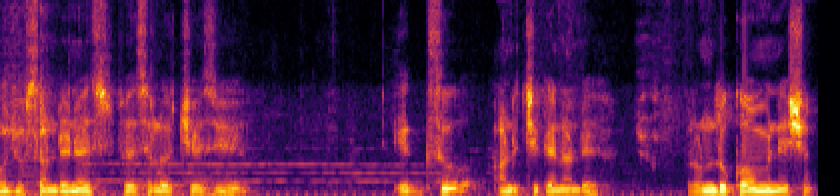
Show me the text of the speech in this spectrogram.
ఈరోజు సండే నైట్ స్పెషల్ వచ్చేసి ఎగ్స్ అండ్ చికెన్ అండి. రెండు కాంబినేషన్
